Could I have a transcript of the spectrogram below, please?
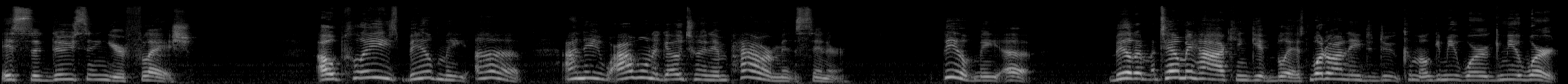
It's seducing your flesh. Oh, please build me up. I need I want to go to an empowerment center. Build me up. Build up. Tell me how I can get blessed. What do I need to do? Come on, give me a word. Give me a word.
